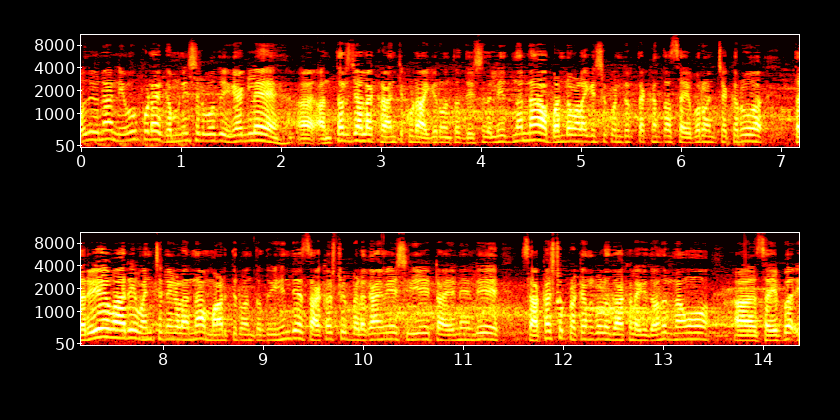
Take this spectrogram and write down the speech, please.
ಹೌದು ಇನ್ನ ನೀವು ಕೂಡ ಗಮನಿಸಿರ್ಬೋದು. ಈಗಾಗಲೇ ಅಂತರ್ಜಾಲ ಕ್ರಾಂತಿ ಕೂಡ ಆಗಿರುವಂಥ ದೇಶದಲ್ಲಿ ಇದನ್ನ ಬಂಡವಾಳಗಿಸಿಕೊಂಡಿರ್ತಕ್ಕಂಥ ಸೈಬರ್ ವಂಚಕರು ತರೇವಾರಿ ವಂಚನೆಗಳನ್ನು ಮಾಡ್ತಿರುವಂಥದ್ದು. ಹಿಂದೆ ಸಾಕಷ್ಟು ಬೆಳಗಾವಿಯ ಸಿ ಐ ಠಾಣೆಯಲ್ಲಿ ಸಾಕಷ್ಟು ಪ್ರಕರಣಗಳು ದಾಖಲಾಗಿದ್ದವು. ಅಂದ್ರೆ ನಾವು ಸೈಬರ್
